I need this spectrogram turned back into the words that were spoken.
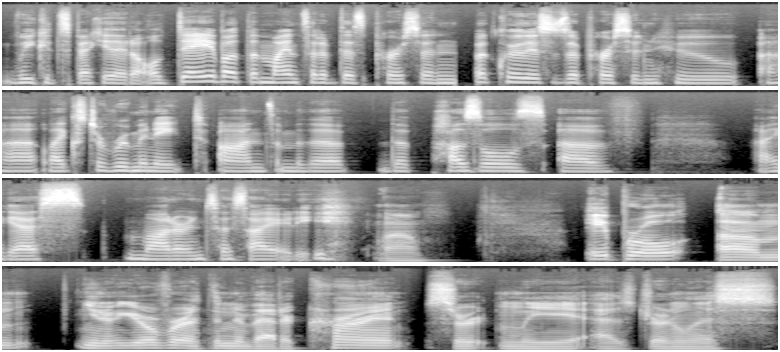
we could speculate all day about the mindset of this person, but clearly this is a person who uh, likes to ruminate on some of the the puzzles of, I guess, modern society. Wow, April. Um, you know, you're over at the Nevada Current. Certainly, as journalists,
